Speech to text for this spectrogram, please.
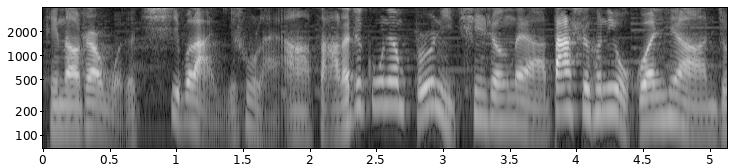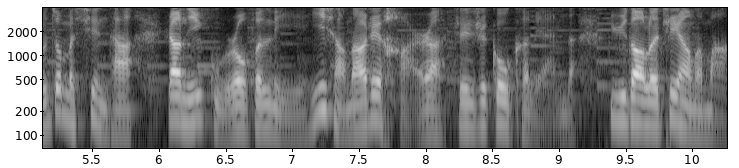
听到这儿，我就气不打一处来啊！咋的？这姑娘不是你亲生的呀？大师和你有关系啊？你就这么信他，让你骨肉分离？一想到这孩儿啊，真是够可怜的，遇到了这样的妈。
